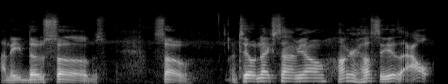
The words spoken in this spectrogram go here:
I need those subs. So, until next time, y'all, Hungry Hussey is out.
